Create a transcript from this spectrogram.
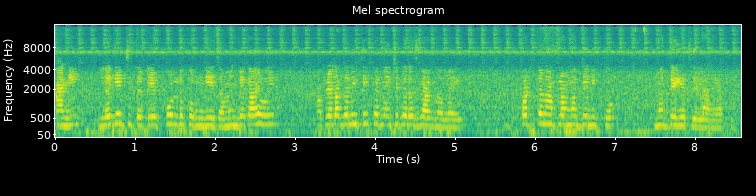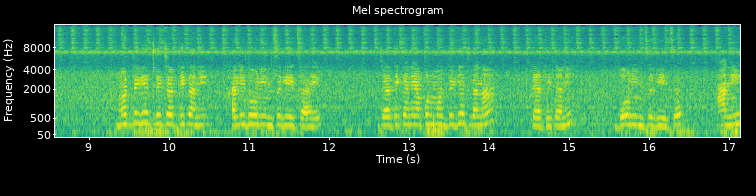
आणि लगेच इथं टेप फोल्ड करून घ्यायचा. म्हणजे काय होईल? आपल्याला गणितही करण्याची गरज लागणार नाही. पटकन आपला मध्य निघतो. मध्य घेतलेला आहे आपण. मध्य घेतल्याच्या ठिकाणी खाली दोन इंच घ्यायचं आहे. ज्या ठिकाणी आपण मध्य घेतलं ना त्या ठिकाणी दोन इंच घ्यायचं. आणि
